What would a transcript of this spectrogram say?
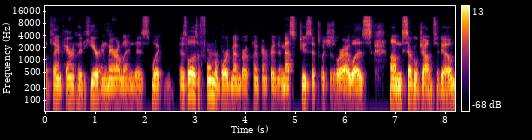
of Planned Parenthood here in Maryland, as what as well as a former board member of Planned Parenthood in Massachusetts, which is where I was um, several jobs ago.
